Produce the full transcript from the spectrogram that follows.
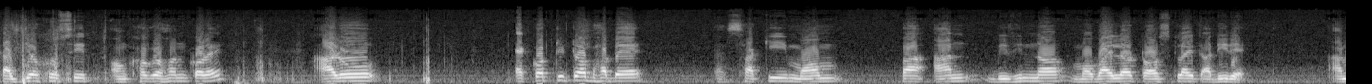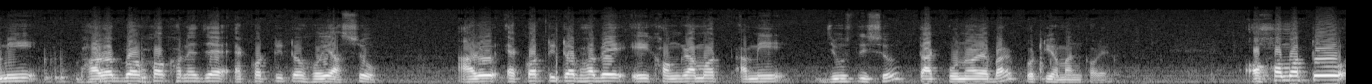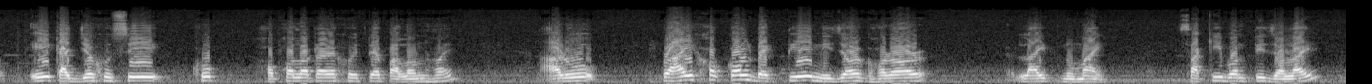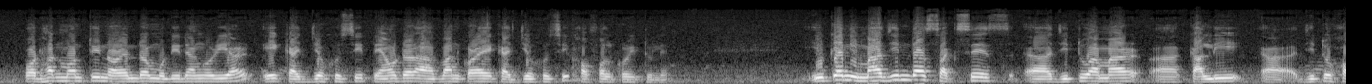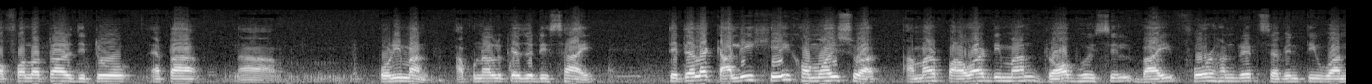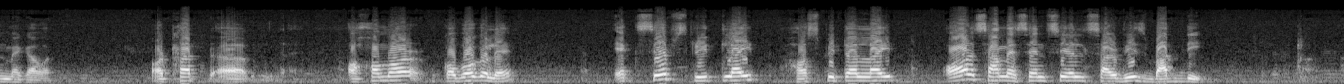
কাৰ্যসূচীত অংশগ্ৰহণ কৰে আৰু একত্ৰিতভাৱে চাকি মম বা আন বিভিন্ন মোবাইলৰ টৰ্চ লাইট আদিৰে আমি ভাৰতবৰ্ষখনে যে একত্ৰিত হৈ আছোঁ আৰু একত্ৰিতভাৱে এই সংগ্ৰামত আমি যুঁজ দিছোঁ তাক পুনৰ এবাৰ প্ৰতীয়মান কৰে। অসমতো এই কাৰ্যসূচী খুব সফলতাৰে সৈতে পালন হয় আৰু প্ৰায় সকল ব্যক্তিয়ে নিজৰ ঘৰৰ লাইট নুমাই চাকি বন্তি জ্বলাই প্ৰধানমন্ত্ৰী নৰেন্দ্ৰ মোদী ডাঙৰীয়াৰ এই কাৰ্যসূচী তেওঁৰ দ্বাৰা আহ্বান কৰা এই কাৰ্যসূচী সফল কৰি তোলে। You can imagine the success যিটো আমাৰ কালি যিটো সফলতাৰ যিটো এটা পৰিমাণ আপোনালোকে যদি চায় তেতিয়াহ'লে কালি সেই সময়ছোৱাত আমাৰ পাৱাৰ ডিমাণ্ড ড্ৰপ হৈছিল by four hundred seventy one megawatt অৰ্থাৎ অসমৰ ক'ব গ'লে except street light hospital light or some essential service বাদ দি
